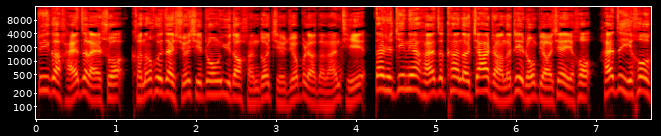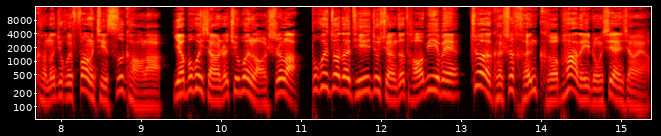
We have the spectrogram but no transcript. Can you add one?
对一个孩子来说，可能会在学习中遇到很多解决不了的难题。但是今天孩子看到家长的这种表现以后，孩子以后可能就会放弃思考了，也不会想着去问老师了。不会做的题就选择逃避呗，这可是很可怕的一种现象呀。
